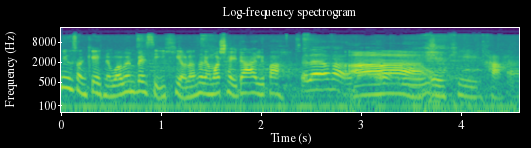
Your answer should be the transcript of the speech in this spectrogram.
นิวสังเกตเห็นว่ามันเป็นสีเขียวแล้วแสดงว่าใช้ได้หรือเปล่า ใช้ได้แล้วค่ะอ่าออกโอเลยเคค่ะ ค่ะ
